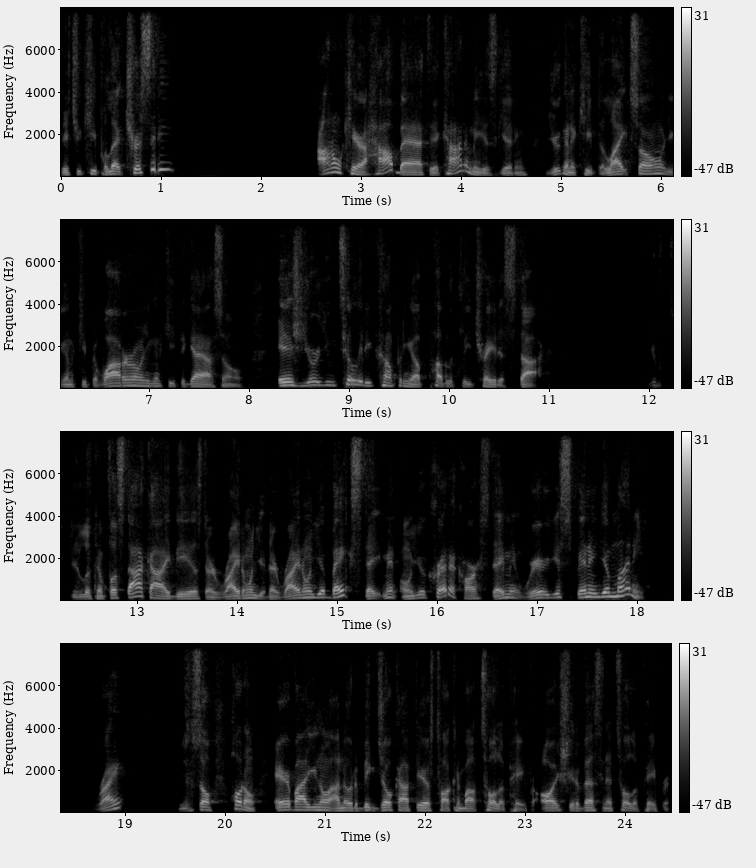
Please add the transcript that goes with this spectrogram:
Did you keep electricity? I don't care how bad the economy is getting, you're going to keep the lights on, you're going to keep the water on, you're going to keep the gas on. Is your utility company a publicly traded stock? You're looking for stock ideas. They're right on your, they're right on your bank statement, on your credit card statement, where you're spending your money, right? So hold on, everybody. You know, I know the big joke out there is talking about toilet paper. Oh, you should invest in the toilet paper.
